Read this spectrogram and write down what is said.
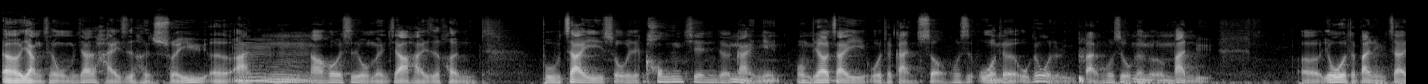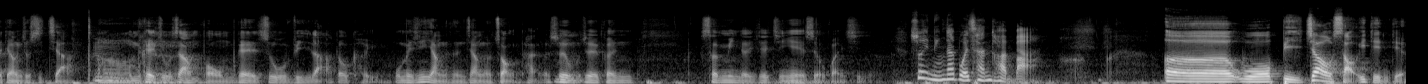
呃养成我们家的孩子很随遇而安，嗯，然后或是我们家孩子很不在意所谓的空间的概念，嗯、我们比较在意我的感受，或是我的、嗯、我跟我的旅伴，或是我跟我的伴侣，嗯、呃，有我的伴侣在的地方就是家，嗯，我们可以住帐篷，我们可以住 villa 都可以，我们已经养成这样的状态了，所以我觉得跟生命的一些经验也是有关系的。所以你应该不会参团吧？呃，我比较少一点点，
